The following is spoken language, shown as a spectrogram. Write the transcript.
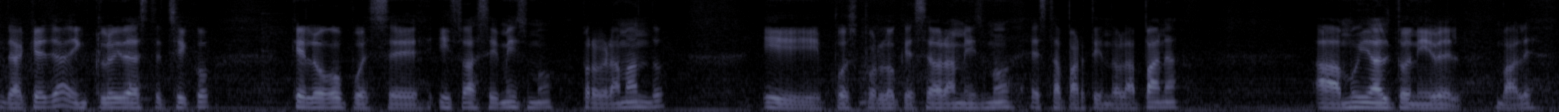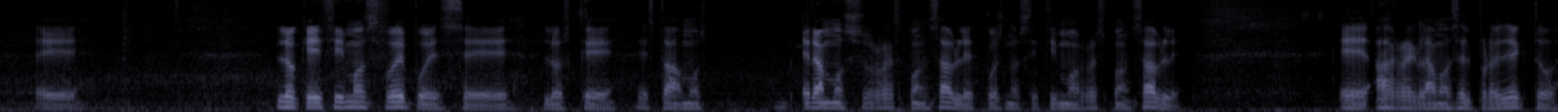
de aquella, incluida este chico que luego pues se hizo a sí mismo programando y pues por lo que sé ahora mismo está partiendo la pana a muy alto nivel, ¿vale? Eh, lo que hicimos fue pues eh, los que estábamos éramos responsables pues nos hicimos responsables eh, arreglamos el proyecto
